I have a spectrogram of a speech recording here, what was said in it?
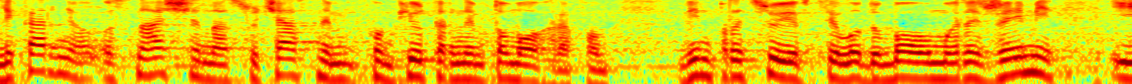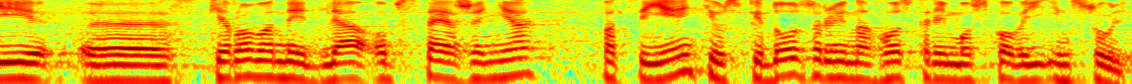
Лікарня оснащена сучасним комп'ютерним томографом. Він працює в цілодобовому режимі і е, скерований для обстеження пацієнтів з підозрою на гострий мозковий інсульт.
